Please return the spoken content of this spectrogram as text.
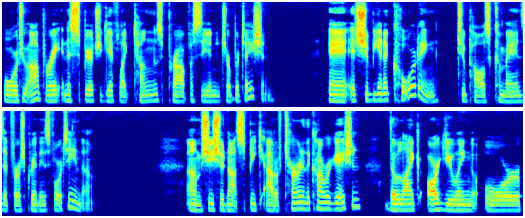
or to operate in a spiritual gift like tongues, prophecy, and interpretation. It should be in according to Paul's commands at 1 Corinthians 14, though. Um, she should not speak out of turn in the congregation, though like arguing or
